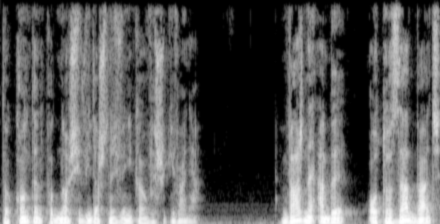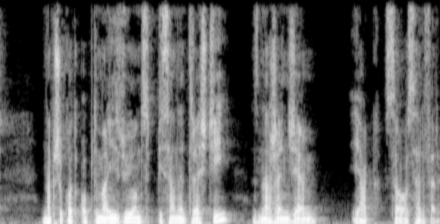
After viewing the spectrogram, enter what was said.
to content podnosi widoczność w wynikach wyszukiwania. Ważne, aby o to zadbać, na przykład optymalizując pisane treści z narzędziem jak SEO Server.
